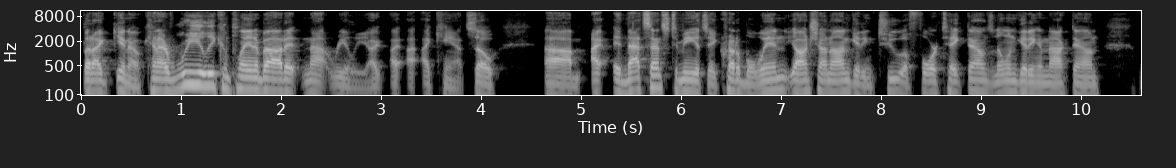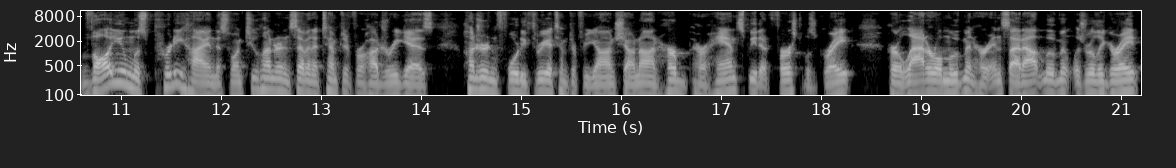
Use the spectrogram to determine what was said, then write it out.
but I, you know, can I really complain about it? Not really. I I, I can't. So, um, I in that sense, to me, it's a credible win. Yan Xiaonan getting two of four takedowns, no one getting a knockdown. Volume was pretty high in this one 207 attempted for Rodriguez, 143 attempted for Yan Xiaonan. Her, her hand speed at first was great. Her lateral movement, her inside out movement was really great.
